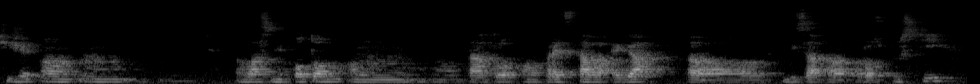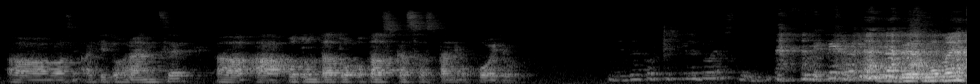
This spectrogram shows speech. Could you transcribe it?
Čiže um, vlastne potom um, táto um, predstava ega uh, kdy sa uh, rozpustí uh, vlastne aj tieto hranice a potom táto otázka sa stane odpovedou. To v chvíli jasný. In that moment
